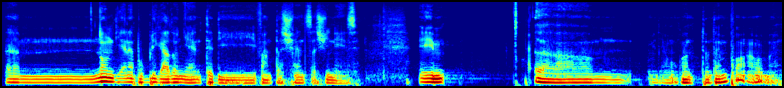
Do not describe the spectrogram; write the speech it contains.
ehm, non viene pubblicato niente di fantascienza cinese. E, ehm, vediamo quanto tempo ha, vabbè,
